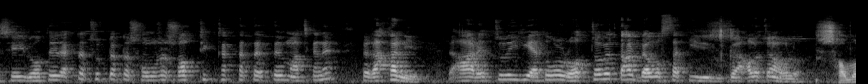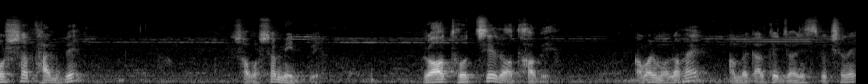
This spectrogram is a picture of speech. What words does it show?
সেই রথের একটা ছোট্ট একটা সমস্যা সব ঠিকঠাক থাকতে থাকতে মাঝখানে রাখা নিয়ে আর অ্যাকচুয়ালি যে এত বড় রথ হবে তার ব্যবস্থা কি আলোচনা হলো? সমস্যা থাকবে সমস্যা মিটবে। রথ হচ্ছে রথ হবে। আমার মনে হয় আমরা কালকে জয়েন্ট ইন্সপেকশনে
